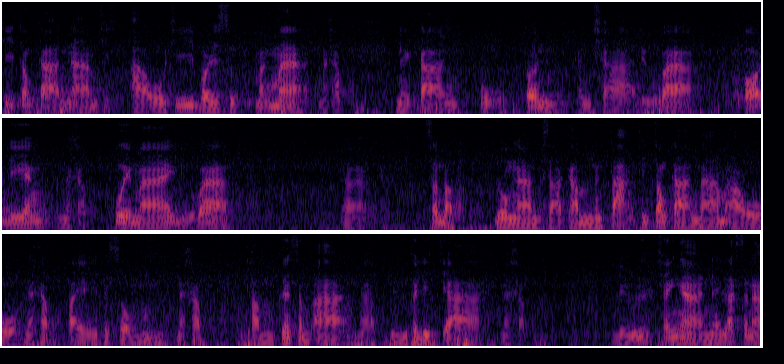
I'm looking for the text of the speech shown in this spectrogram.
ที่ต้องการน้ำที่ RO ที่บริสุทธิ์มาก ๆนะครับ ในการปลูกต้นกัญชาหรือว่าเพาะเลี้ยงนะครับกล้วยไม้หรือว่า สำหรับโรงงานอุตสาหกรรมต่างๆ ที่ต้องการน้ำ RO นะครับไปผสมนะครับทำเครื่องสำอางนะครับหรือผลิตยานะครับ หรือใช้งานในลักษณะ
